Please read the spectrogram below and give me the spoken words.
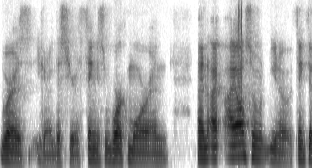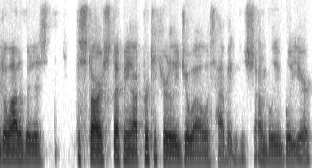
whereas you know this year things work more and and I, I also, you know, think that a lot of it is the stars stepping up, particularly Joel is having this unbelievable year,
